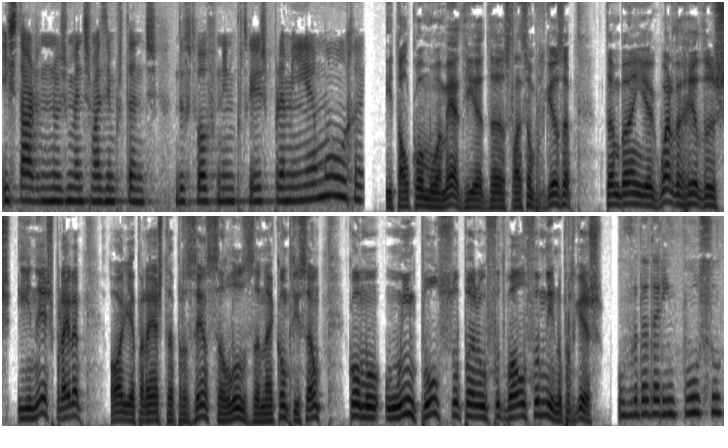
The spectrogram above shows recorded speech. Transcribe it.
e estar nos momentos mais importantes do futebol feminino português, para mim é uma honra. E tal como a média da seleção portuguesa, também a guarda-redes Inês Pereira olha para esta presença lusa na competição como um impulso para o futebol feminino português. O verdadeiro impulso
